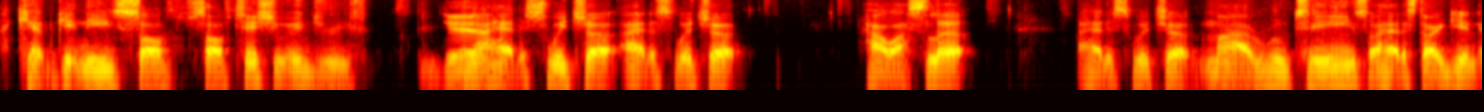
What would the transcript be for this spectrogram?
I kept getting these soft, soft tissue injuries yeah. And I had to switch up. I had to switch up how I slept. I had to switch up my routine. So I had to start getting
